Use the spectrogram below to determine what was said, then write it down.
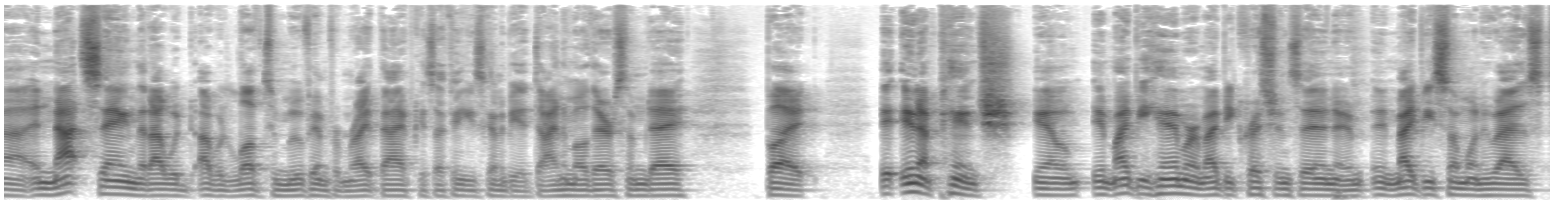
Uh, and not saying that I would I would love to move him from right back because I think he's going to be a dynamo there someday. But in a pinch, you know, it might be him or it might be Christensen, and it might be someone who has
